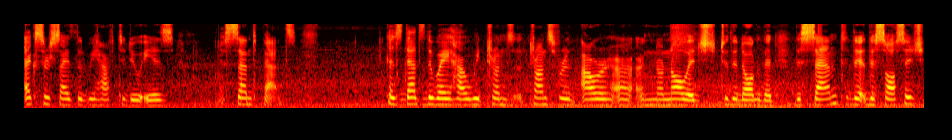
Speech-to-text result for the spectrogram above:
exercise that we have to do is scent pads because that's the way how we trans transfer our uh, knowledge to the dog that the scent, the, the sausage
